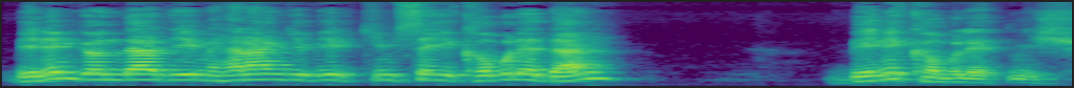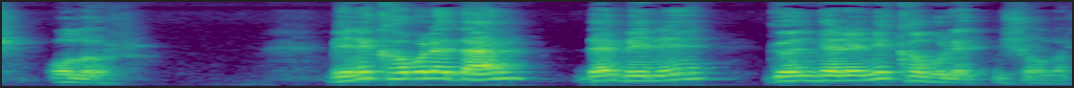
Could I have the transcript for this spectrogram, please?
Benim gönderdiğim herhangi bir kimseyi kabul eden beni kabul etmiş olur. Beni kabul eden de beni göndereni kabul etmiş olur.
